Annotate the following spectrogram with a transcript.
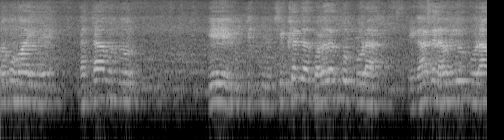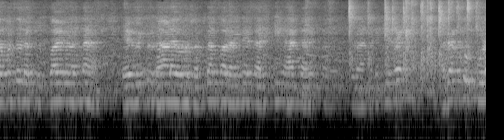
ಸಮೂಹ ಇದೆ ಅಂಥ ಒಂದು ಈ ಶಿಕ್ಷಕ ಬಳಗಕ್ಕೂ ಕೂಡ ಈಗಾಗಲೇ ಅವರಿಗೂ ಕೂಡ ಒಂದು ಲಕ್ಷ ರೂಪಾಯಿಗಳನ್ನ ದಯವಿಟ್ಟು ನಾಳೆ ಅವರು ಸೆಪ್ಟೆಂಬರ್ ಐದನೇ ತಾರೀಕಿಗೆ ಆ ಕಾರ್ಯಕ್ರಮ ಕೂಡ ಅದಕ್ಕೂ ಕೂಡ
